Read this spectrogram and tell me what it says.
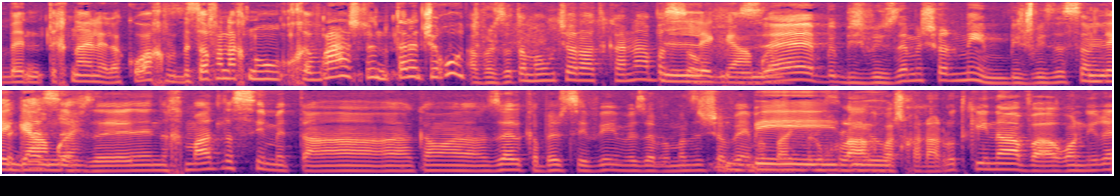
בין טכנאי ללקוח, ובסוף אנחנו חברה שנותנת שירות. אבל זאת המהות של ההתקנה בסוף. לגמרי. זה, בשביל זה משלמים, בשביל זה שמים לגמרי. את הכסף. זה נחמד לשים את ה... כמה... זה, לקבל סיבים וזה, ומה זה שווה? אם הבית מלוכלך. וההתקנה לא תקינה, והארון נראה.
